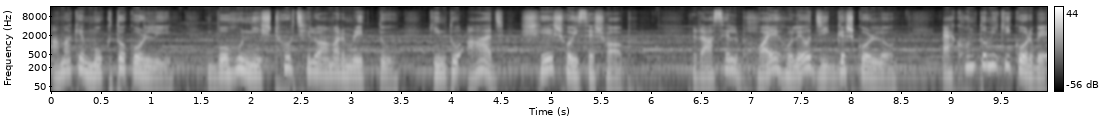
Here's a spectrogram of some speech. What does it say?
আমাকে মুক্ত করলি, বহু নিষ্ঠুর ছিল আমার মৃত্যু, কিন্তু আজ শেষ হইছে সব। রাসেল ভয়ে হলেও জিজ্ঞেস করল, এখন তুমি কি করবে?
